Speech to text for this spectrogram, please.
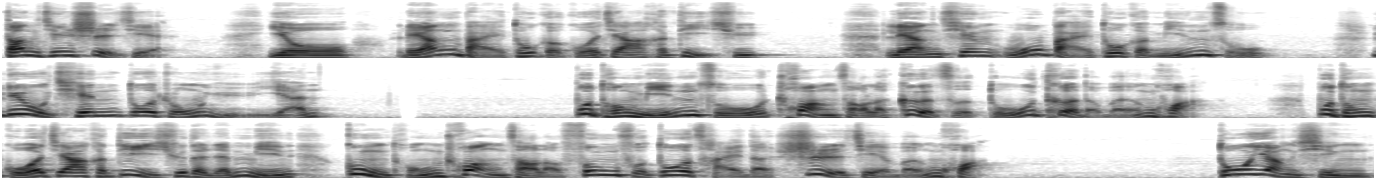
当今世界有两百多个国家和地区，两千五百多个民族，六千多种语言。不同民族创造了各自独特的文化。不同国家和地区的人民共同创造了丰富多彩的世界文化。多样性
